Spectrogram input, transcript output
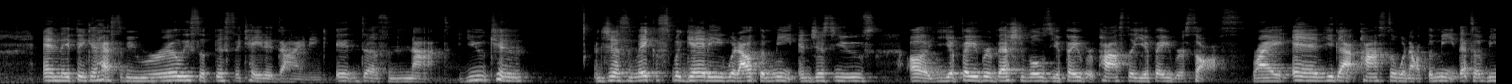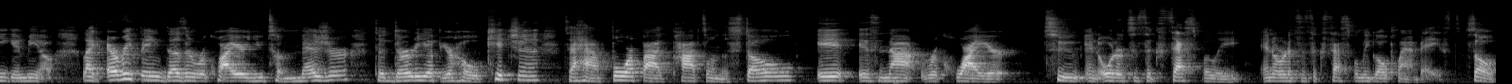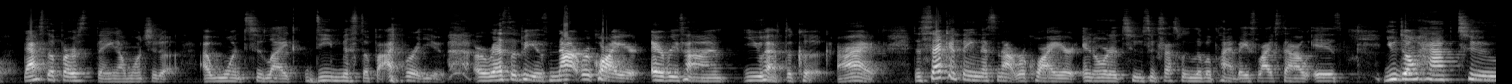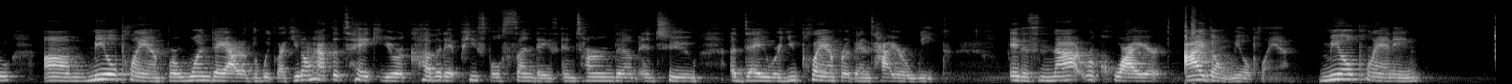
and they think it has to be really sophisticated dining. It does not. You can just make a spaghetti without the meat and just use uh, your favorite vegetables, your favorite pasta, your favorite sauce, right? And you got pasta without the meat. That's a vegan meal. Like everything doesn't require you to measure, to dirty up your whole kitchen, to have four or five pots on the stove. It is not required to in order to successfully in order to successfully go plant-based. So that's the first thing I want you to I want to like demystify for you. A recipe is not required every time you have to cook. All right. The second thing that's not required in order to successfully live a plant-based lifestyle is you don't have to um, meal plan for one day out of the week. Like you don't have to take your coveted peaceful Sundays and turn them into a day where you plan for the entire week. It is not required. I don't meal plan. Meal planning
